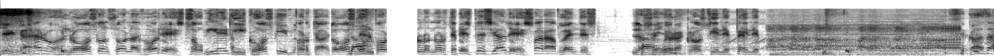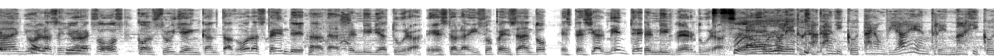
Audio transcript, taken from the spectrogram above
Llegaron los consoladores soviéticos importados del Polo Norte especiales para duendes. La señora Claus tiene pene. Cada año la señora Claus construye encantadoras pendejadas en miniatura. Esta la hizo pensando especialmente en mis verduras. Es el boleto satánico para un viaje en tren mágico.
